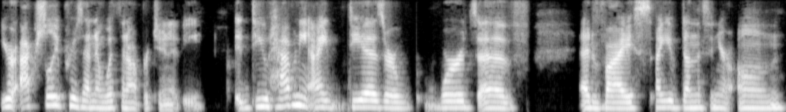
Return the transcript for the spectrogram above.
you're actually presented with an opportunity do you have any ideas or words of advice how you've done this in your own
